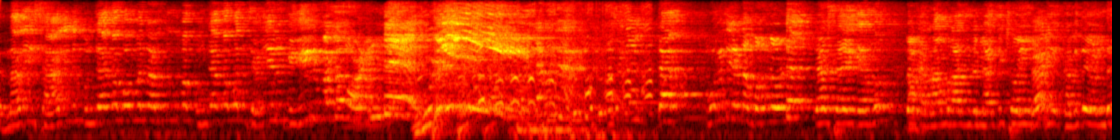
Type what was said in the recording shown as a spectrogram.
എന്നാൽ ഈ ശാലിന് കുഞ്ചാക്ക പോകുമ്പോൾ നടത്തുമ്പോ കുഞ്ചാക്ക പോലെ ചെറിയൊരു കിരീടമൊക്കെ ഉണ്ട് ദാ, മുരളി എണ്ണം ഞാൻ സ്നേഹിക്കുന്നു. രാമരാജിന്റെ മാജിക് ഷോയും കവിതയുണ്ട്.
